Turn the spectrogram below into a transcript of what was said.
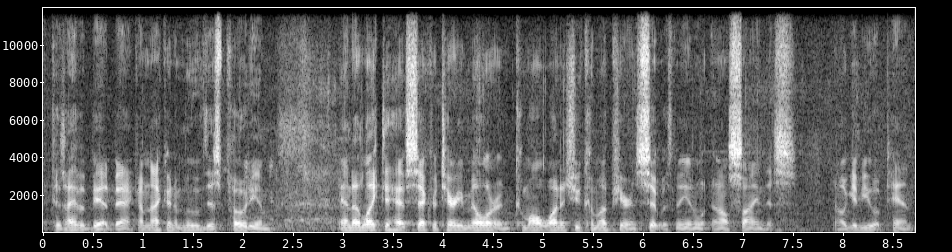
because I have a bad back, I'm not going to move this podium. And I'd like to have Secretary Miller and Kamal, why don't you come up here and sit with me, and, and I'll sign this and I'll give you a pen.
